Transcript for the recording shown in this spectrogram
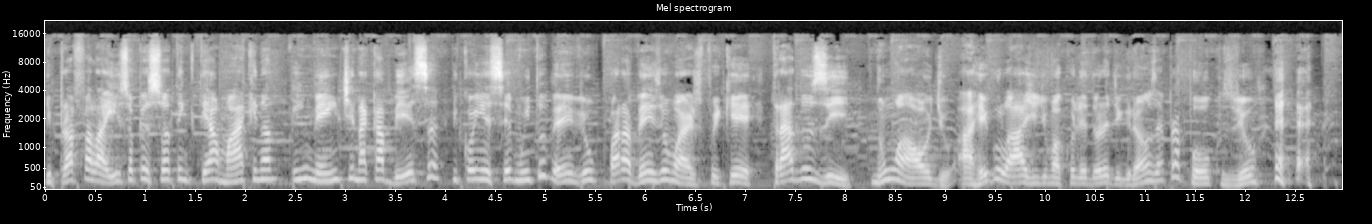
e para falar isso a pessoa tem que ter a máquina em mente, na cabeça e conhecer muito bem, viu? Parabéns, viu, Marcos? Porque traduzir num áudio a regulagem de uma colhedora de grãos é para poucos, viu?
